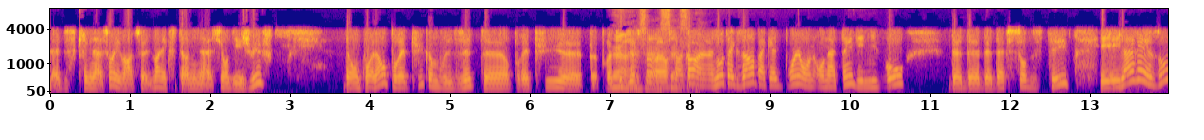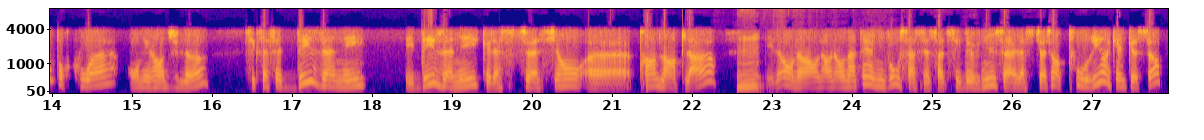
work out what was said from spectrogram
la discrimination, éventuellement l'extermination des Juifs. Donc voilà, on pourrait plus, comme vous le dites, on pourrait plus, pourrait plus dire ça. c'est encore un autre exemple à quel point on, on atteint des niveaux d'absurdité. De, et, la raison pourquoi on est rendu là, c'est que ça fait des années et des années que la situation euh, prend de l'ampleur. Mm. Et là, on a, on, atteint un niveau où ça, c'est devenu, ça, la situation a pourri en quelque sorte,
